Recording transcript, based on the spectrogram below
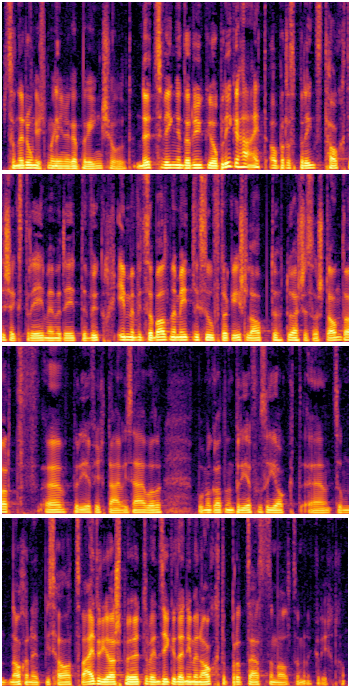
so nicht um, ist man in einer Bringschuld. Nicht zwingend eine ruhige Obliegenheit, aber das bringt es taktisch extrem, wenn man dort wirklich immer wieder, sobald ein Ermittlungsauftrag ist, labt, du, du hast ja so Standardbrief, ich teilweise auch, oder? Wo man gerade einen Brief rausjagt, äh, um nachher etwas zu haben, zwei, drei Jahre später, wenn es irgendwann in einem Aktenprozess einmal zu einem Gericht kommt.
